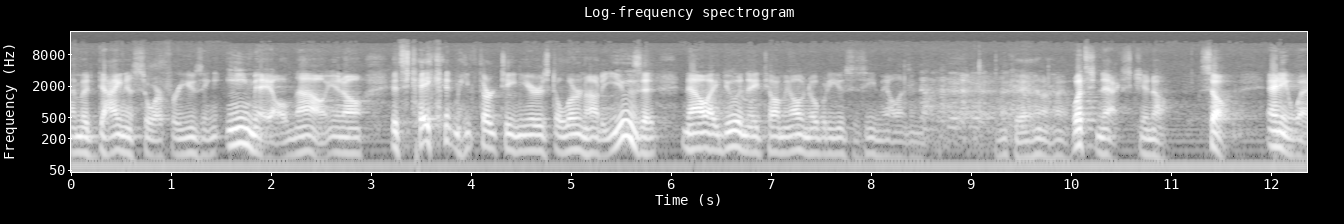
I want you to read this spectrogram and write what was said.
I'm a dinosaur for using email now. You know, it's taken me 13 years to learn how to use it. Now I do, and they tell me, oh, nobody uses email anymore. okay, all right. What's next? You know. So anyway,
